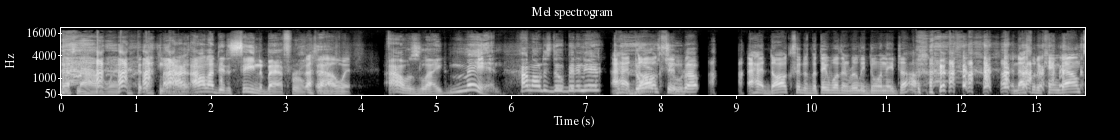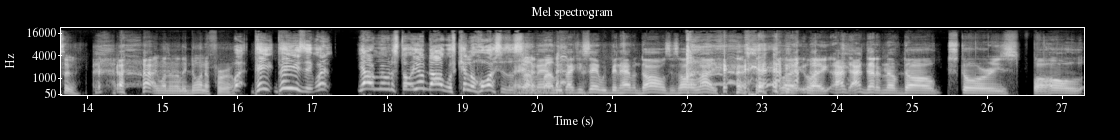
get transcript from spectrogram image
That's not how it went. That's not I, all I did is see in the bathroom. that's not how it went. I was like, man, how long this dude been in here? I had The dog chewed sitters. up. I had dog sitters, but they wasn't really doing their job, and that's what it came down to. They wasn't really doing it for real. What Pe- Peasy? What y'all remember the story? Your dog was killing horses or Hey, something, man, brother. like he said, we've been having dogs his whole life. like, like I, I got enough dog stories for a whole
